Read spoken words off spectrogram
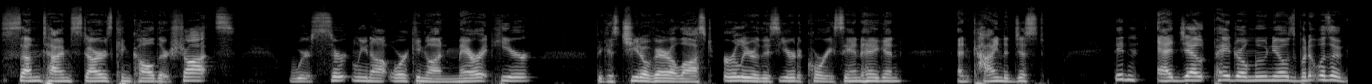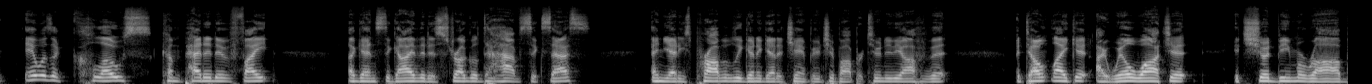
sometimes stars can call their shots. We're certainly not working on merit here because Chito Vera lost earlier this year to Corey Sandhagen and kind of just didn't edge out Pedro Munhoz, but it was a it was a close competitive fight against a guy that has struggled to have success and yet he's probably going to get a championship opportunity off of it. I don't like it. I will watch it. It should be Merab.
